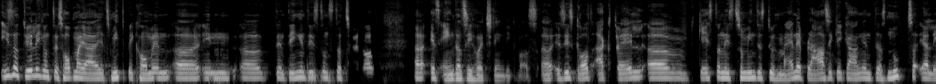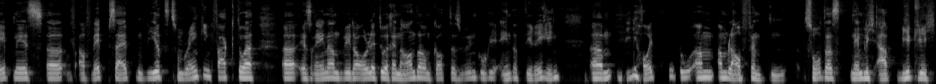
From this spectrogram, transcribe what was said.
ist natürlich, und das hat man ja jetzt mitbekommen äh, in äh, den Dingen, die du uns dazu hast, äh, es ändert sich halt ständig was. Äh, es ist gerade aktuell, äh, gestern ist zumindest durch meine Blase gegangen, das Nutzererlebnis äh, auf Webseiten wird zum Ranking-Faktor. Es rennen wieder alle durcheinander, um Gottes Willen, Google ändert die Regeln. Ähm, wie hältst du am, am Laufenden? So dass nämlich auch wirklich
